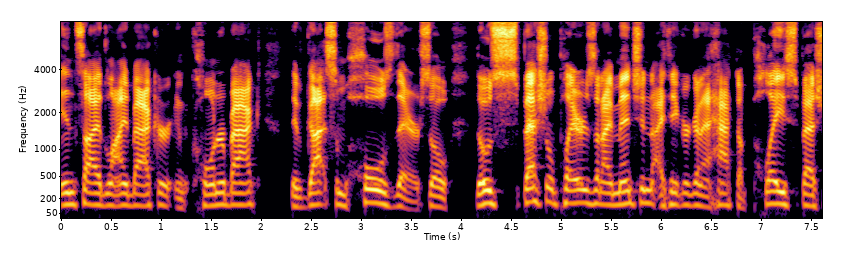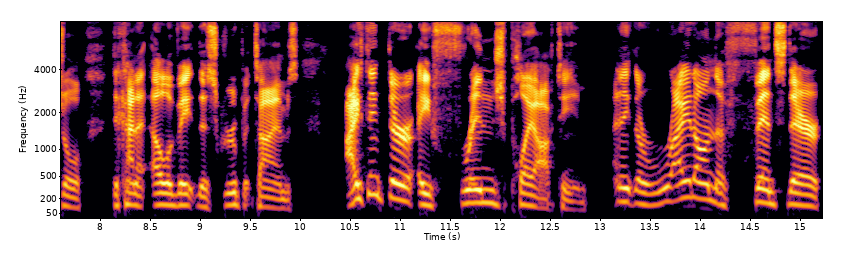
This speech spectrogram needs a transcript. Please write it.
inside linebacker, and cornerback. They've got some holes there. So, those special players that I mentioned, I think are going to have to play special to kind of elevate this group at times. I think they're a fringe playoff team. I think they're right on the fence there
